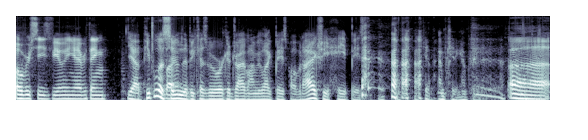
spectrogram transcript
overseas viewing and everything. yeah, people assume that because we work at Driveline, we like baseball, but I actually hate baseball. I'm kidding. I'm kidding. I'm kidding. Uh,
